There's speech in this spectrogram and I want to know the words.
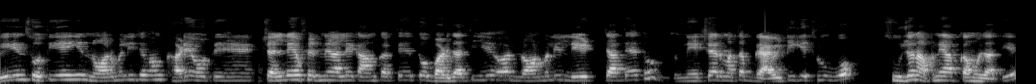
वेन्स होती है, ये नॉर्मली जब हम खड़े होते हैं, चलने फिरने वाले काम करते हैं तो बढ़ जाती है और नॉर्मली लेट जाते हैं तो नेचर मतलब ग्रेविटी के थ्रू वो सूजन अपने आप कम हो जाती है।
